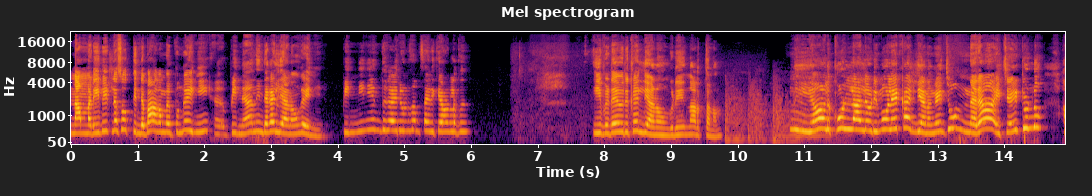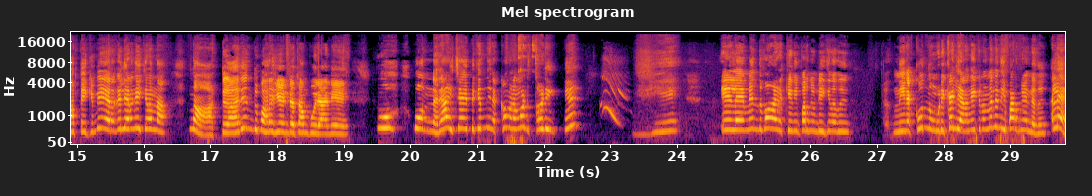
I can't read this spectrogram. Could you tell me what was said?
നമ്മുടെ ഈ വീട്ടിലെ സ്വത്തിന്റെ ഭാഗം വെപ്പും കഴിഞ്ഞ് പിന്നെ നിന്റെ കല്യാണവും കഴിഞ്ഞ്. പിന്നെ ഇനി എന്ത് കാര്യമാണ് സംസാരിക്കാനുള്ളത്? ഇവിടെ ഒരു കല്യാണവും കൂടി നടത്തണം. നീ ആൾ കൊള്ളാലോടി മോളെ. കല്യാണം കഴിച്ച് ഒന്നര ആഴ്ച ആയിട്ടുള്ളൂ അപ്പേക്കും വേറെ കല്യാണം കഴിക്കണമെന്നാ. നാട്ടുകാരെന്ത് പറയും എന്റെ തമ്പുരാനെ? ഓ ഒന്നര ആഴ്ച ആയിപ്പിക്കും നിനക്ക് അവനെ മടുത്തോടി ഏ? ഇളയമെന്ത് എന്ത് വാഴക്കാണ് നീ പറഞ്ഞോണ്ടിരിക്കുന്നത് നിനക്കൊന്നും കൂടി കല്യാണം കഴിക്കണം എന്നല്ലേ നീ പറഞ്ഞു എന്നത് അല്ലേ?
